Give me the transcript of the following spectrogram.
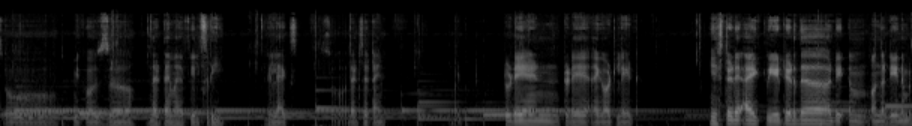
So because uh, that time I feel free, relaxed. So that's the time. But today and today I got late. Yesterday I created the day, um, on the day number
